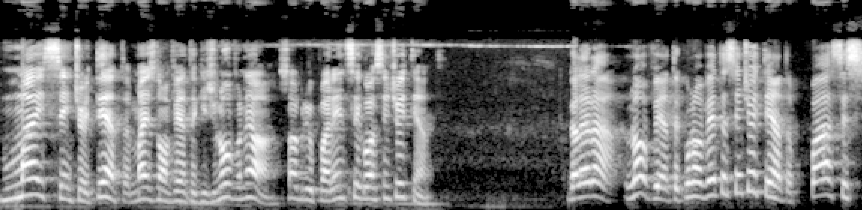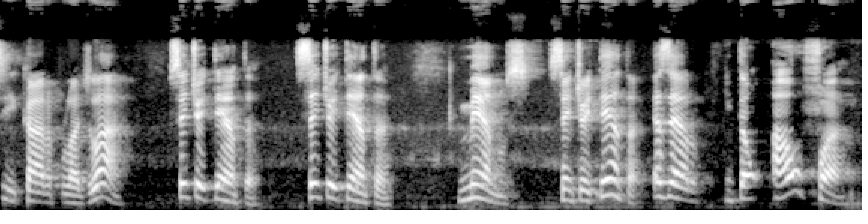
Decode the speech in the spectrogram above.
mais 180, mais 90 aqui de novo, né? Ó, só abrir o parênteses é igual a 180. Galera, 90 com 90 é 180. Passa esse cara pro lado de lá, 180, 180 menos 180 é zero. Então, alfa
